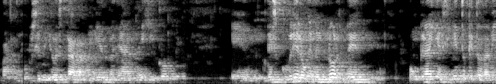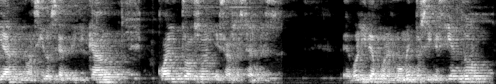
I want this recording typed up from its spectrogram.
cuando inclusive yo estaba viviendo allá en México, eh, descubrieron en el norte un gran yacimiento que todavía no ha sido certificado cuántos son esas reservas. Eh, Bolivia por el momento sigue siendo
